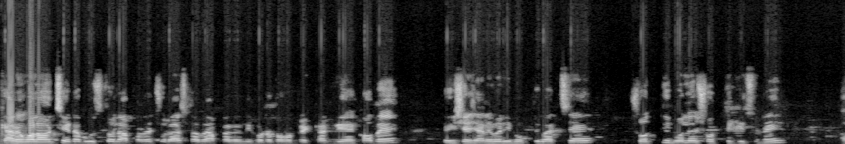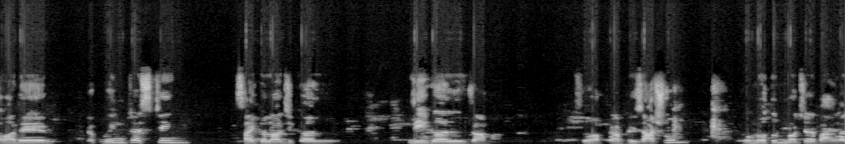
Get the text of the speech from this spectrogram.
কেন বলা হচ্ছে এটা বুঝতে হলে আপনাদের চলে আসতে হবে আপনাদের নিকটতম প্রেক্ষাগৃহে। কবে? তেইশে জানুয়ারি মুক্তি পাচ্ছে। সত্যি বলে সত্যি কিছু নেই। আমাদের ইন্টারেস্টিং সাইকোলজিক্যাল লিগাল ড্রামা তো আপনারা প্লিজ আসুন। নতুন বছরে বাংলা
